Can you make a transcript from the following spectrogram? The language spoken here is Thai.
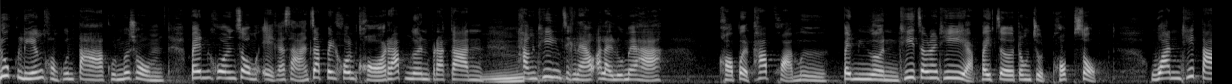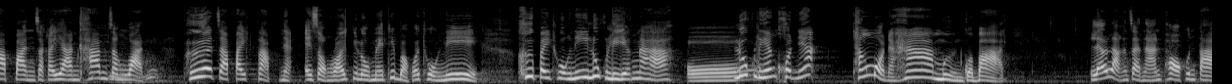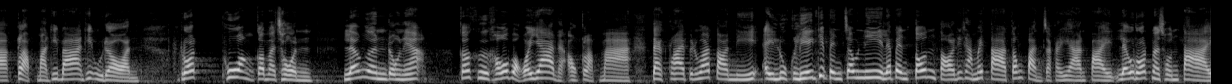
ลูกเลี้ยงของคุณตาคุณผู้ชม เป็นคนส่งเอกสารจะเป็นคนขอรับเงินประกัน ทั้งที่จริงๆแล้วอะไรรู้ไหมคะขอเปิดภาพขวามือ เป็นเงินที่เจ้าหน้าที่อะไปเจอตรงจุดพบศพ วันที่ตาปั่นจักรยานข้ามจังหวัด เพื่อจะไปกลับเนี่ยไอ้200 กิโลเมตรที่บอกว่าทวงหนี้ คือไปทวงหนี้ลูกเลี้ยงนะคะโอ้ลูกเลี้ยงคนเนี้ย ทั้งหมดอะห้าหมื่นกว่าบาท แล้วหลังจากนั้นพอคุณตากลับมาที่บ้านที่อุดร รถพ่วงก็มาชน แล้วเงินตรงเนี้ยก็คือเขาก็บอกว่าญาติเอากลับมา แต่กลายเป็นว่าตอนนี้ไอ้ลูกเลี้ยงที่เป็นเจ้าหนี้และเป็นต้นตอนที่ทำให้ตาต้องปั่นจักรยานไป แล้วรถมาชนตาย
